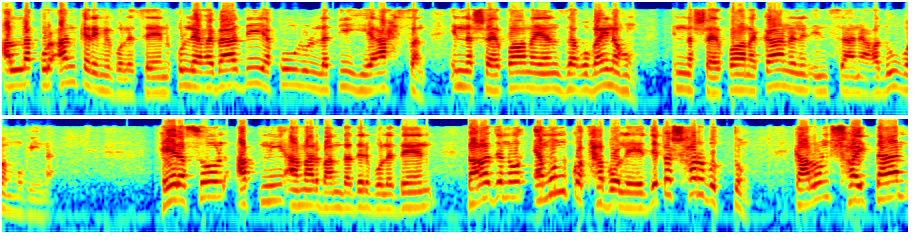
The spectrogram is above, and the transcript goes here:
আল্লাহ কোরআন কারিমে বলেছেন, কুল্লে ইবাদি ইয়াকুলুল্লাতি হিয়া আহসান, ইন্না শায়তানা ইয়ানজাগু বাইনাহুম, ইন্না শায়তানা কানা লিল ইনসানি মুবিনা। হে রাসূল, আপনি আমার বান্দাদের বলে দেন, তারা যেন এমন কথা বলে যেটা সর্বোত্তম। কারণ শয়তান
